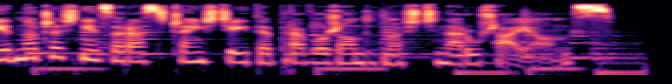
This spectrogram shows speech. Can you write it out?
jednocześnie coraz częściej tę praworządność naruszając.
